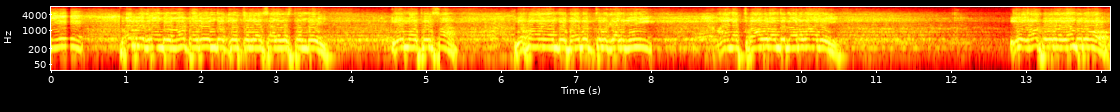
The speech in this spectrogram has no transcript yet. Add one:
అని బైబిల్ గ్రంథం నూట ఇరవై ఎనిమిదో కీర్తనలో సెలవిస్తుంది. ఏమో తెలుసా? యుహోయందు భయభక్తులు కలిగి ఆయన త్రావులందు నడవాలి. ఈ లోకంలో ఎందరో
